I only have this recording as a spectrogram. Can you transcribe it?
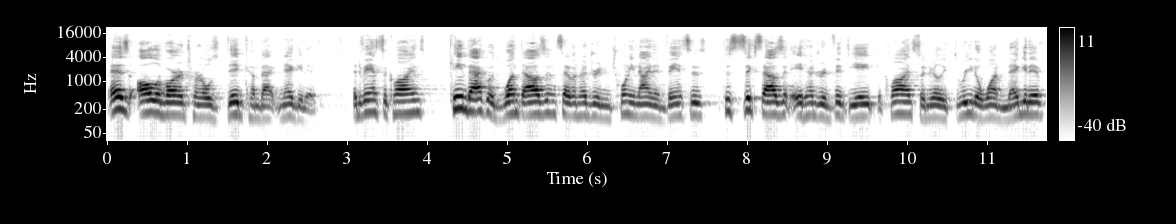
as all of our internals did come back negative. Advanced declines came back with 1,729 advances to 6,858 declines, so nearly 3 to 1 negative.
